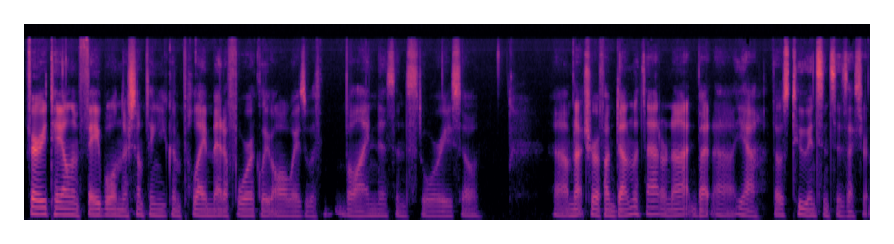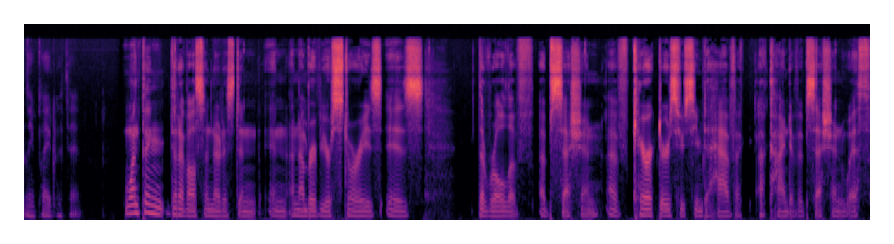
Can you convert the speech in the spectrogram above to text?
fairy tale and fable, and there's something you can play metaphorically always with blindness and story. So uh, I'm not sure if I'm done with that or not, but uh, yeah, those two instances I certainly played with it. One thing that I've also noticed in in a number of your stories is the role of obsession of characters who seem to have a, a, kind of obsession with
